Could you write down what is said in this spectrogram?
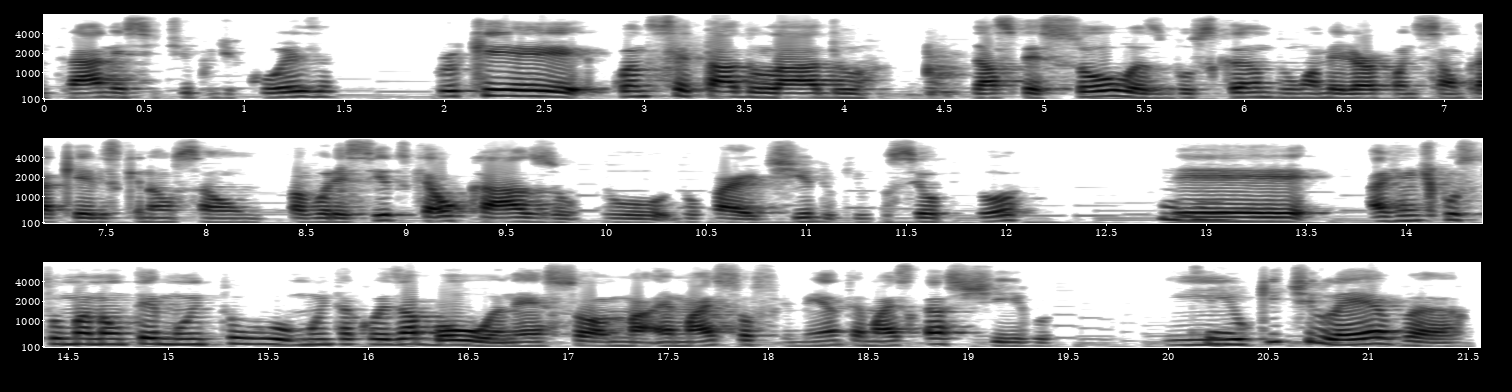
entrar nesse tipo de coisa, porque quando você está do lado das pessoas buscando uma melhor condição para aqueles que não são favorecidos, que é o caso do, do partido que você optou, uhum. é, a gente costuma não ter muito, muita coisa boa, né? Só, é mais sofrimento, é mais castigo. E Sim. o que te leva,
